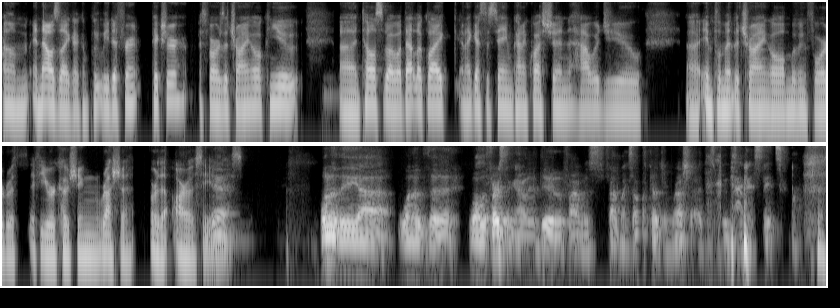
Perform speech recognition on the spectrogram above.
Um, and that was like a completely different picture as far as the triangle. Can you uh, tell us about what that looked like? And I guess the same kind of question: How would you uh, implement the triangle moving forward with if you were coaching Russia or the ROC? I guess. one of the uh, one of the well, the first thing I would do if I was found myself coaching Russia, I'd just move to the United States.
